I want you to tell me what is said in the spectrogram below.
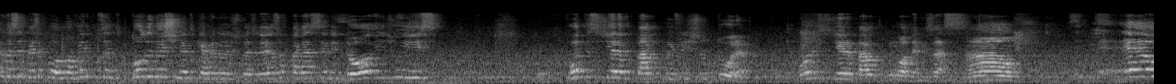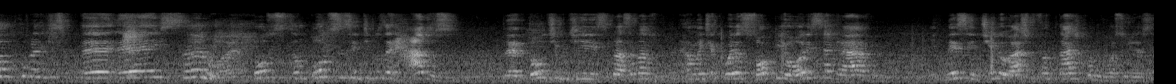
Aí você pensa, pô, 90% de todo investimento que é feito na justiça brasileira é só pagar servidor e juiz. Quanto esse dinheiro é pago com infraestrutura? Quanto esse dinheiro é pago com modernização? É, é algo é, é, insano. É, todos, são todos incentivos errados. Né? Todo tipo de situação, realmente a coisa só piora e se agrava. E nesse sentido, eu acho fantástico quando você essas,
